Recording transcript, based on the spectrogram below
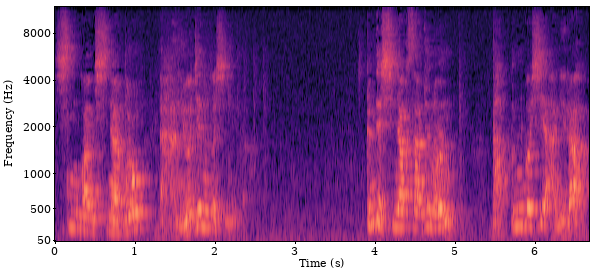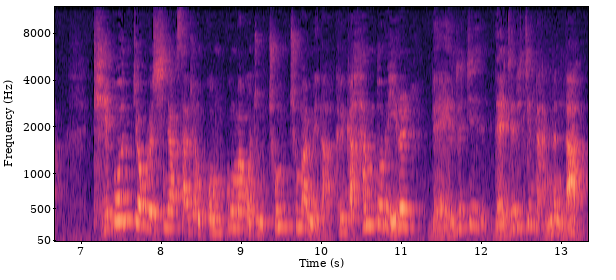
신광 신약으로 나뉘어지는 것입니다. 근데 신약사주는 나쁜 것이 아니라 기본적으로 신약사주는 꼼꼼하고 좀 촘촘합니다. 그러니까 함부로 이를 내지르지, 내지르지는 않는다.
